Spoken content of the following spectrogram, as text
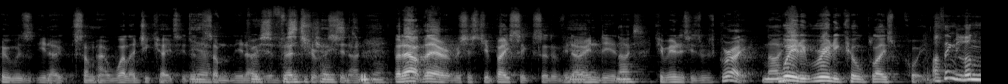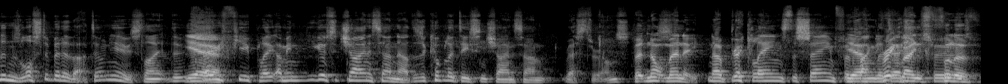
who was, you know, somehow well educated and some, you know, very adventurous, you know. yeah. But out there, it was just your basic sort of, you know, Indian nice. communities. It was great. Nice. Really, really cool place, Queens. I think London's lost a bit of that, don't you? It's like there's Yeah. very few places. I mean, you go to Chinatown now. There's a couple of decent Chinatown restaurants, But not many. No, Brick Lane's the same for Yeah, Bangladeshi Brick Lane's food. full of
